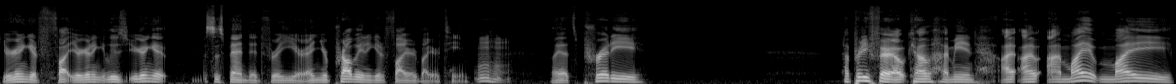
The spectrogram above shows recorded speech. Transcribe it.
you're gonna get fi- you're gonna lose, you're gonna get suspended for a year, and you're probably gonna get fired by your team. Mm-hmm. Like it's pretty a pretty fair outcome. I mean, I, I, I my my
